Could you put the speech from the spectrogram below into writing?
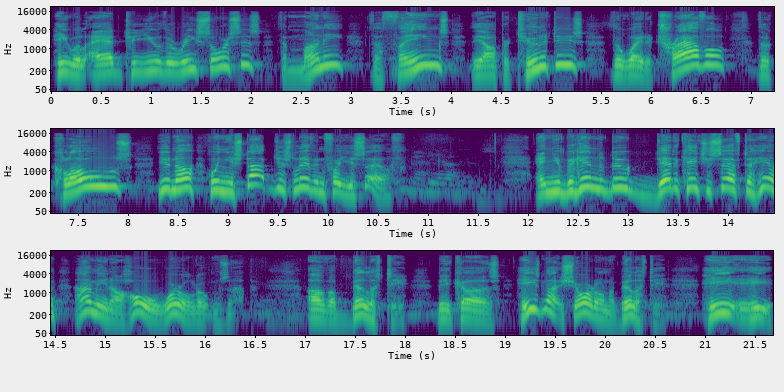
He will add to you the resources, the money, the things, the opportunities, the way to travel, the clothes. You know, when you stop just living for yourself and you begin to do dedicate yourself to Him, I mean, a whole world opens up of ability because He's not short on ability. He, he,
